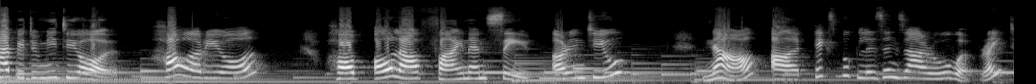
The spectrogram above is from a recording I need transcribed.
Happy to meet you all. How are you all? Hope all are fine and safe, aren't you? Now, our textbook lessons are over, right?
